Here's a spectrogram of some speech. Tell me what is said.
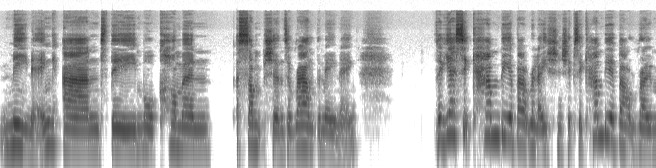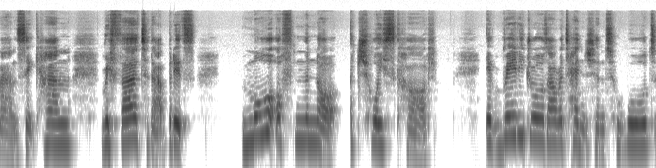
meaning and the more common assumptions around the meaning. So, yes, it can be about relationships, it can be about romance, it can refer to that, but it's more often than not a choice card. It really draws our attention towards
